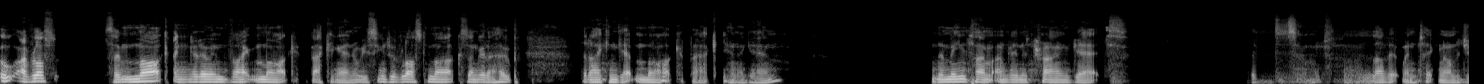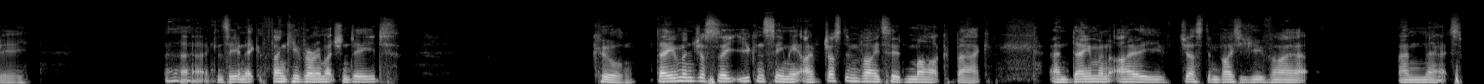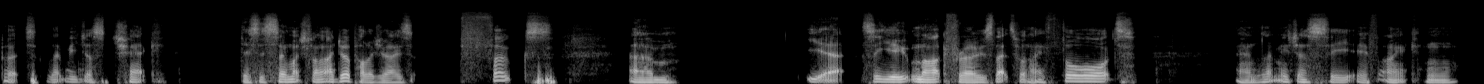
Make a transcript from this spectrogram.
oh, I've lost, so Mark, I'm going to invite Mark back again. We seem to have lost Mark, so I'm going to hope that I can get Mark back in again. In the meantime, I'm going to try and get so much fun. I love it when technology uh, I can see you, Nick. Thank you very much indeed. Cool. Damon, just so you can see me, I've just invited Mark back. And Damon, I've just invited you via Annette, but let me just check. This is so much fun. I do apologize, folks. Um, yeah, see you, Mark froze. That's what I thought. And let me just see if I can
